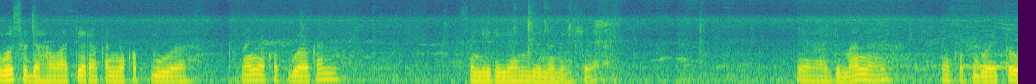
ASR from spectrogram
gue sudah khawatir akan nyokap gue karena nyokap gue kan sendirian di Indonesia. Ya gimana? Nyokap gue itu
